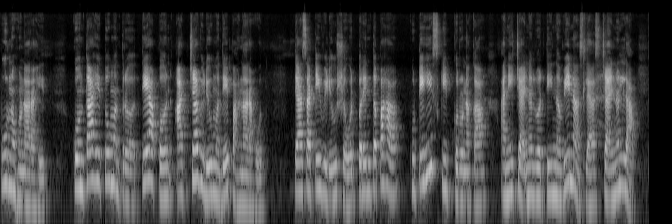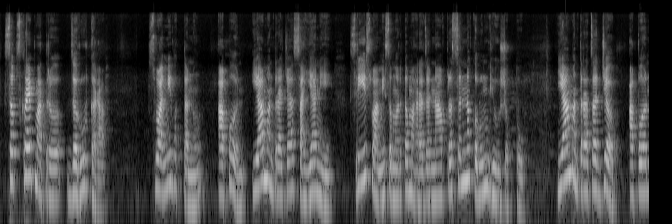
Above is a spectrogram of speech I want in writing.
पूर्ण होणार आहेत. कोणता आहे तो मंत्र ते आपण आजच्या व्हिडिओमध्ये पाहणार आहोत. त्यासाठी व्हिडिओ शेवटपर्यंत पहा. कुठेही स्किप करू नका आणि चॅनलवरती नवीन असल्यास चॅनलला सबस्क्राईब मात्र जरूर करा. स्वामी भक्तांनो आपण या मंत्राच्या साह्याने श्री स्वामी समर्थ महाराजांना प्रसन्न करून घेऊ शकतो. या मंत्राचा जप आपण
